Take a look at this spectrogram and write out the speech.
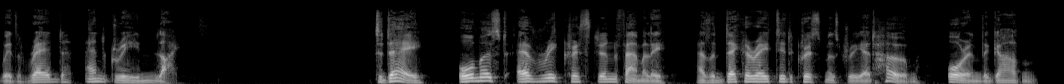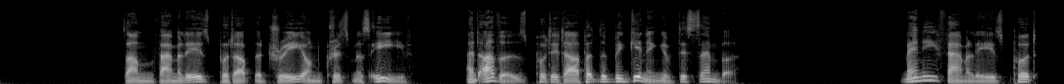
with red and green lights. Today, almost every Christian family has a decorated Christmas tree at home or in the garden. Some families put up the tree on Christmas Eve, and others put it up at the beginning of December. Many families put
